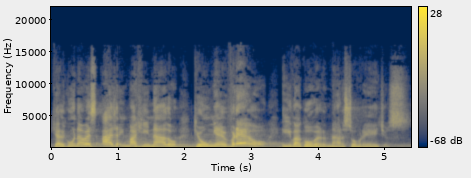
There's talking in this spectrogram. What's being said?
que alguna vez haya imaginado que un hebreo iba a gobernar sobre ellos.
